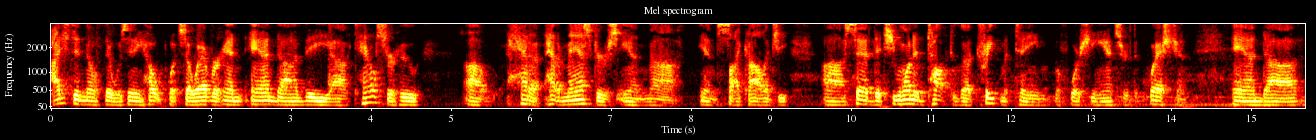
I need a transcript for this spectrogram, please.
I just didn't know if there was any hope whatsoever. And and uh, the uh, counselor who had a had a master's in in psychology said that she wanted to talk to the treatment team before she answered the question, and uh,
